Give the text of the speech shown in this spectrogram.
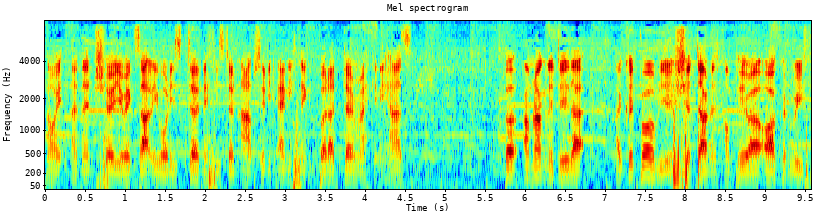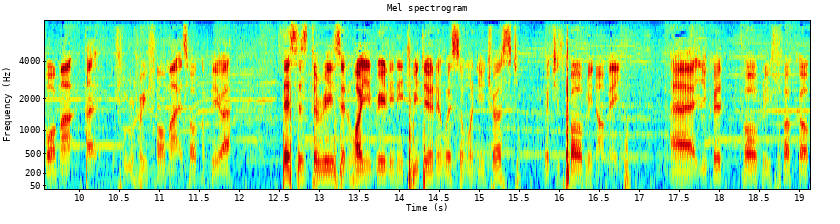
Noit and then show you exactly what he's done if he's done absolutely anything, but I don't reckon he has. But I'm not going to do that. I could probably just shut down his computer or I could reformat that reformat his whole computer. This is the reason why you really need to be doing it with someone you trust, which is probably not me. Uh, you could probably fuck up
